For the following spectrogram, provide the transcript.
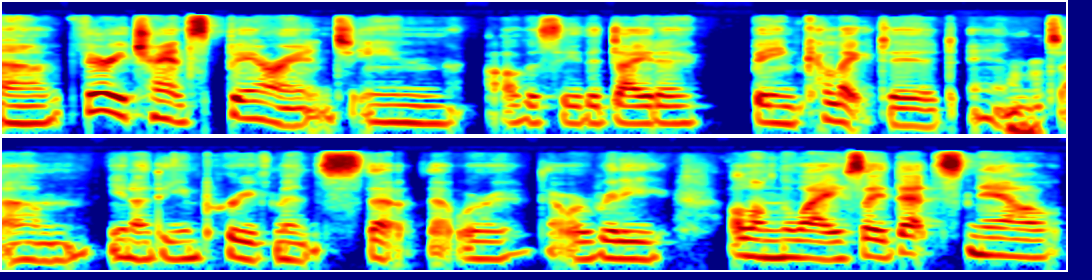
uh, very transparent in obviously the data being collected and mm-hmm. um, you know the improvements that that were that were really along the way. So that's now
